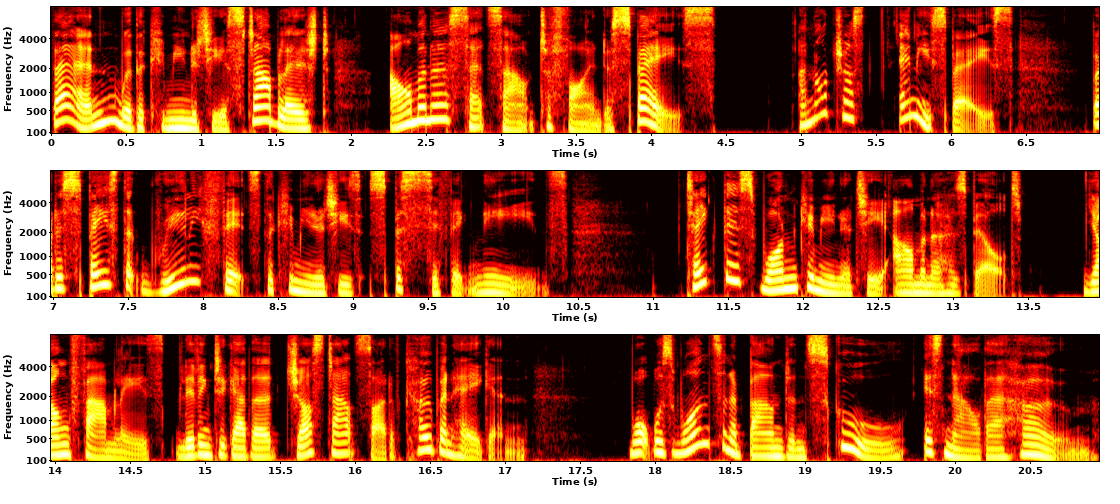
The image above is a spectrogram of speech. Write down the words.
Then, with a community established, Almena sets out to find a space and not just any space, but a space that really fits the community's specific needs. Take this one community Almena has built young families living together just outside of Copenhagen. What was once an abandoned school is now their home.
